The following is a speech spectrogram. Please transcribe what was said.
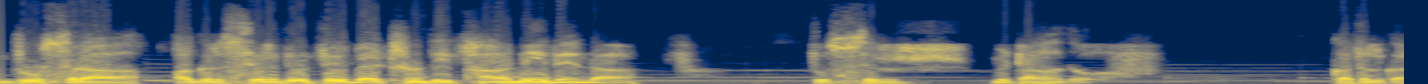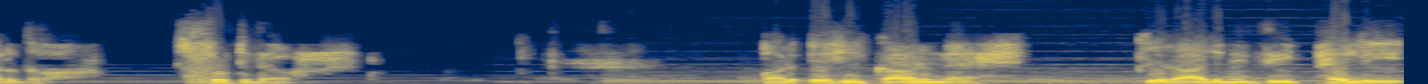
ਦੂਸਰਾ, ਅਗਰ ਸਿਰ ਦੇ ਉੱਤੇ ਬੈਠਣ ਦੀ ਥਾਂ ਨਹੀਂ ਦਿੰਦਾ, ਤਾਂ ਸਿਰ ਮਿਟਾ ਦੋ, ਕਤਲ ਕਰ ਦੋ, ਸੁੱਟ ਦਿਓ ਔਰ ਇਹੀ ਕਾਰਨ ਹੈ ਕਿ ਰਾਜਨੀਤੀ ਫੈਲੀ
